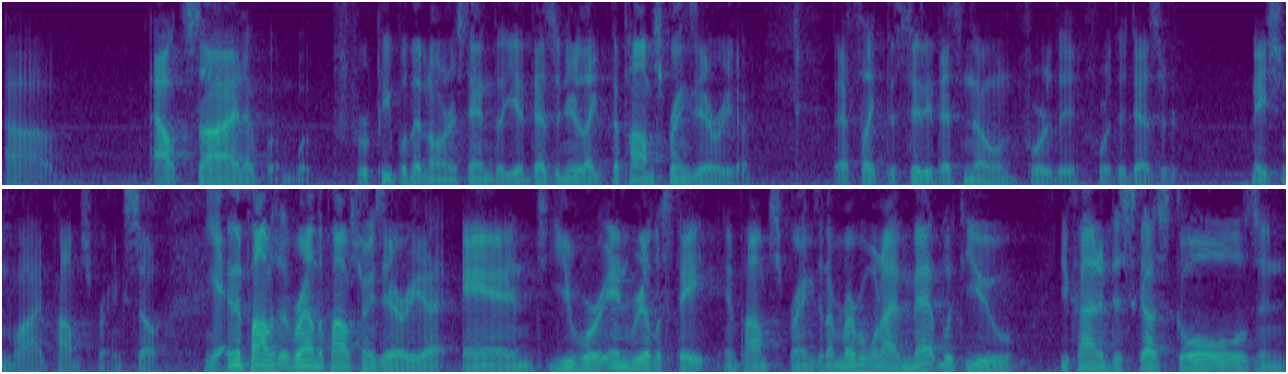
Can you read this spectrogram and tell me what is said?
Uh, outside of, for people that don't understand the yeah, desert near like the Palm Springs area. That's like the city that's known for the for the desert nationwide, Palm Springs. So yes. in the Palm around the Palm Springs area, and you were in real estate in Palm Springs. And I remember when I met with you, you kind of discussed goals and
